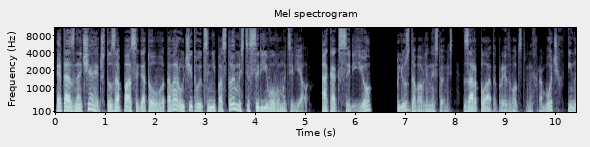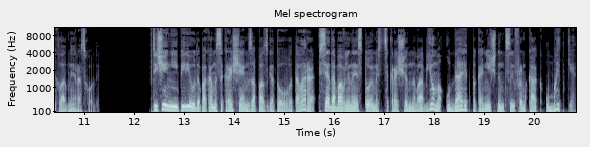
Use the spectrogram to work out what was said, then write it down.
Это означает, что запасы готового товара учитываются не по стоимости сырьевого материала, а как сырье плюс добавленная стоимость, зарплата производственных рабочих и накладные расходы. В течение периода, пока мы сокращаем запас готового товара, вся добавленная стоимость сокращенного объема ударит по конечным цифрам как убытки.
